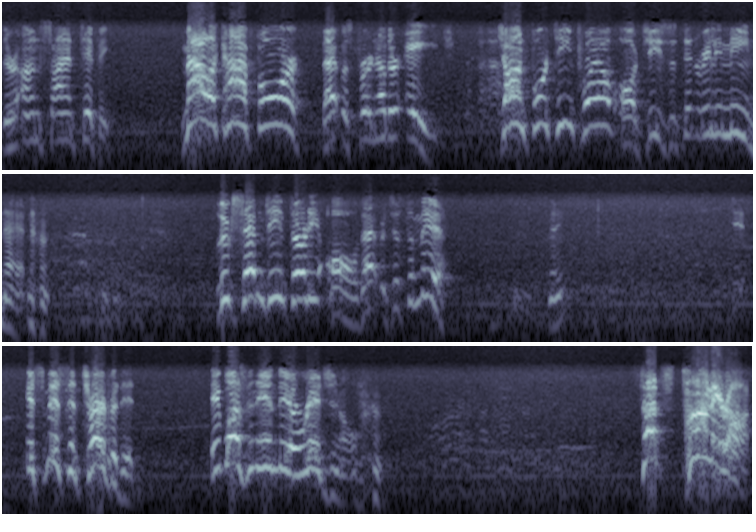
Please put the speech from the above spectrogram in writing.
they're unscientific. Malachi 4, that was for another age. John 14, 12, oh, Jesus didn't really mean that. Luke 17, 30, oh, that was just a myth. See? It's misinterpreted. It wasn't in the original. Such Tommy rot.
